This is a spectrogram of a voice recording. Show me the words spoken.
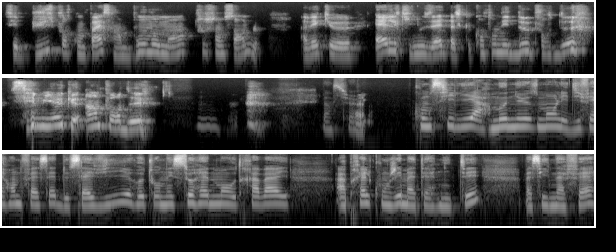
c'est juste pour qu'on passe un bon moment tous ensemble avec elle qui nous aide, parce que quand on est deux pour deux, c'est mieux que un pour deux. Bien sûr concilier harmonieusement les différentes facettes de sa vie, retourner sereinement au travail après le congé maternité, bah, c'est une affaire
